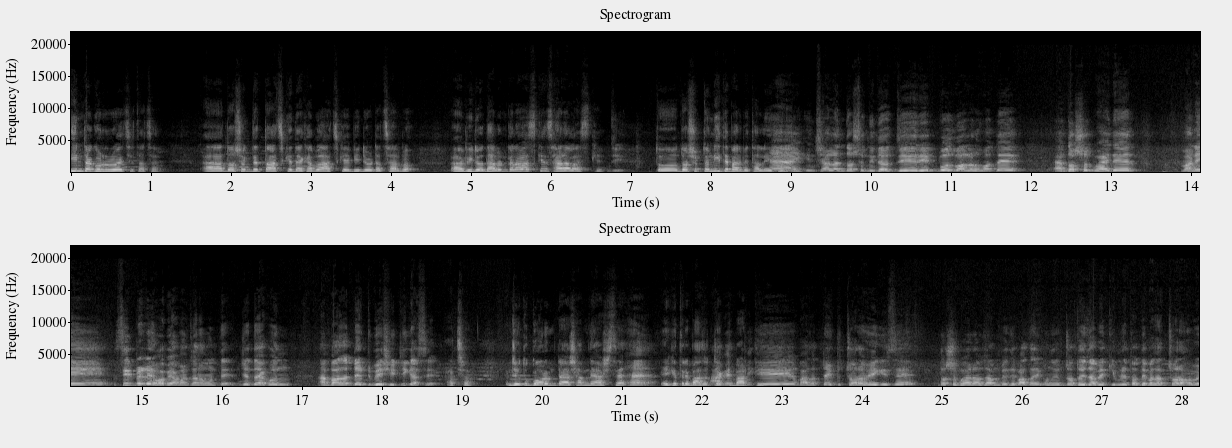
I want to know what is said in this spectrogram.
তিনটা গরু রয়েছে চাচা আহ, দর্শকদের তো আজকে দেখাবো আজকে ভিডিওটা ছাড়বো। ভিডিও ধারণ করাও আজকে ছাড়াও আজকে। জি। তো দর্শক তো নিতে পারবে তাহলে হ্যাঁ ইনশাআল্লাহ দর্শক নিতে হবে যে রেট বলব আল্লাহর রহমতে দর্শক ভাইদের মানে সিপ রেটে হবে আমার জানা মতে। যেহেতু এখন বাজারটা একটু বেশি ঠিক আছে? আচ্ছা যেহেতু গরমটা সামনে আসছে হ্যাঁ। এক্ষেত্রে বাজারটা একটু বাড়তি। বাজারটা একটু চড়া হয়ে গেছে। দর্শক ভাইরাও জানবে যে বাজার এখন যতই যাবে কিনলে ততই বাজার চড়া হবে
